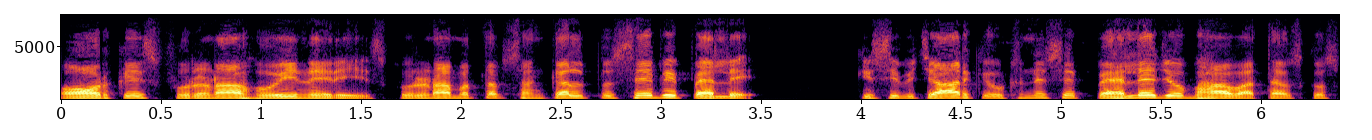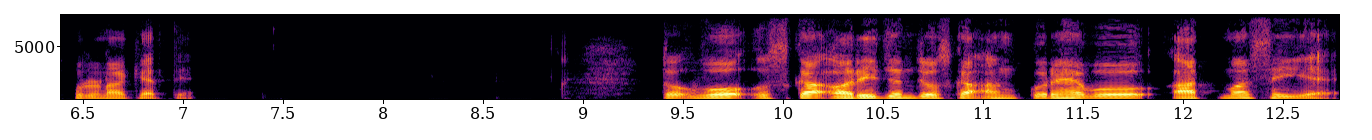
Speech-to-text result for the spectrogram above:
और की स्फुरणा हो ही नहीं रही। स्फुरणा मतलब संकल्प से भी पहले, किसी विचार के उठने से पहले जो भाव आता है, उसको स्फुरणा कहते हैं। तो वो उसका ओरिजिन जो उसका अंकुर है, वो आत्मा से ही है।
